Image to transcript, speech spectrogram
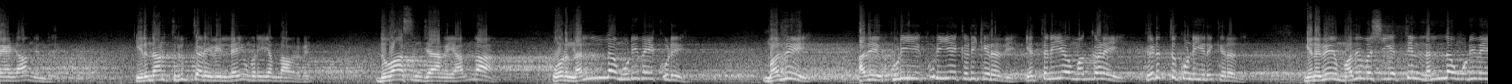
வேண்டாம் என்று. இருந்தாலும் திருப்தி அடையவில்லை முறையல்லா அவர்கள். துவா செஞ்சாங்க அல்லாஹ் ஒரு நல்ல முடிவை கொடு. மது அது குடியே குடியே கெடுக்கிறது. எத்தனையோ மக்களை கெடுத்து கொண்டு இருக்கிறது. எனவே மது விஷயத்தில் நல்ல முடிவை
